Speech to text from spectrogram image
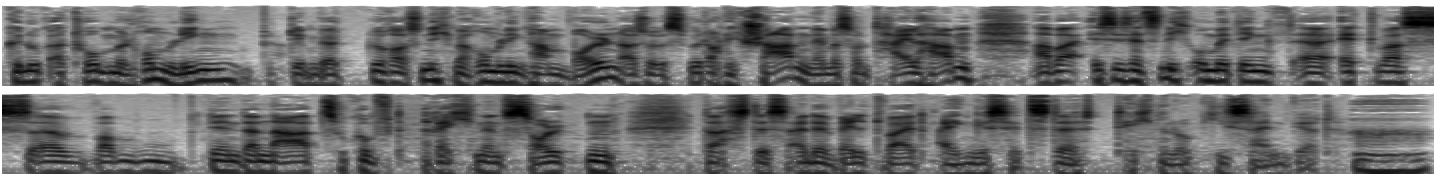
genug Atommüll rumliegen, den wir durchaus nicht mehr rumliegen haben wollen. Also es würde auch nicht schaden, wenn wir so einen Teil haben. Aber es ist jetzt nicht unbedingt äh, etwas, äh, in der naher Zukunft rechnen sollten, dass das eine weltweit eingesetzte Technologie sein wird. Aha.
